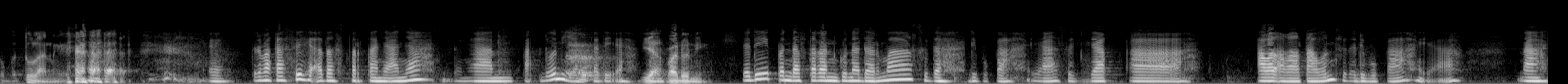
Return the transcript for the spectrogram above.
Kebetulan. Eh, terima kasih atas pertanyaannya dengan Pak Doni ya tadi ya. Iya. Pak Doni. Jadi pendaftaran Gunadarma sudah dibuka ya sejak eh, awal-awal tahun sudah dibuka ya. Nah,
